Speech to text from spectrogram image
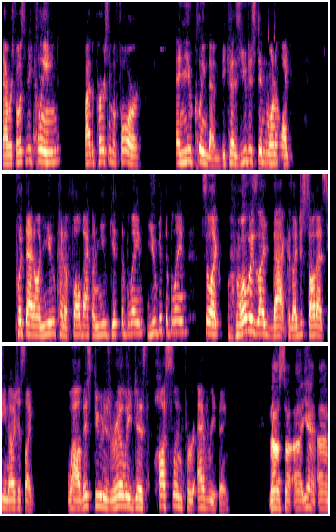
that were supposed to be cleaned by the person before, and you cleaned them because you just didn't want to like put that on you, kind of fall back on you, get the blame, you get the blame. So like, what was like that? Because I just saw that scene, I was just like, wow, this dude is really just hustling for everything. No, so uh yeah, uh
